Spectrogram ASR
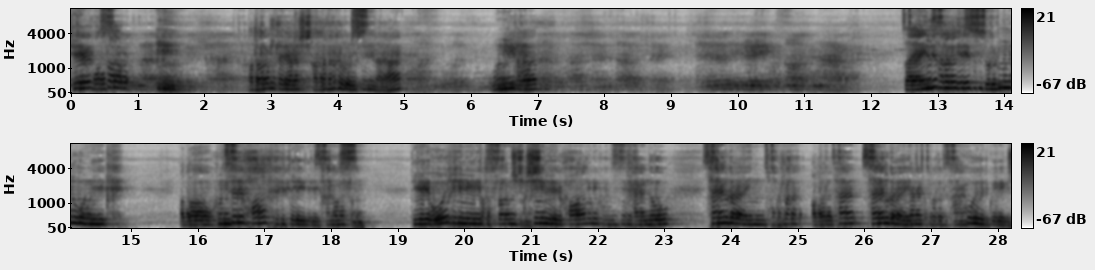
Тэр усаар долоомлоо явж талархал үүссэний дараа үүнийг хараад За энэс хараад Есүс 4000 хүнийг одоо хүнсээр хоолох хэрэгтэй гэдгийг сануулсан. Тэгээд өөр хинэгний тусламж машин дээр хоолны хүнсний хандив сайн дурын цуглах одоо сайн дурын энерги цуглах санхүү хэрэггүй гэж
